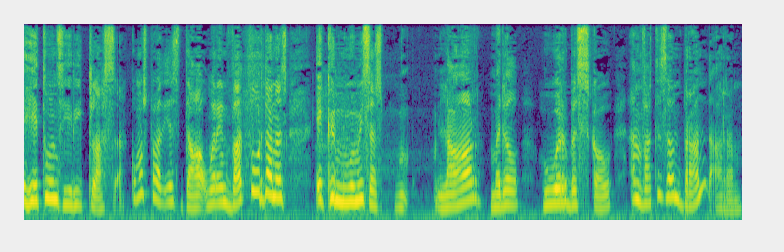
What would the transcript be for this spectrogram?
het ons hierdie klasse? Kom ons praat eers daaroor en wat word dan as ekonomies as laer, middel, hoër beskou en wat is dan brandarm?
